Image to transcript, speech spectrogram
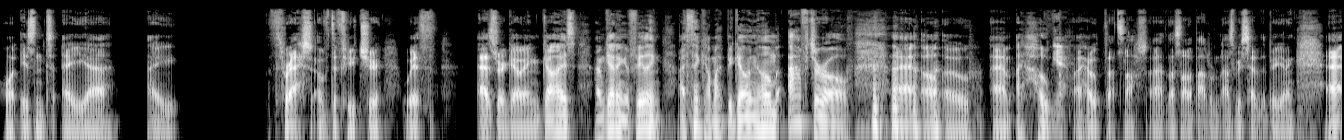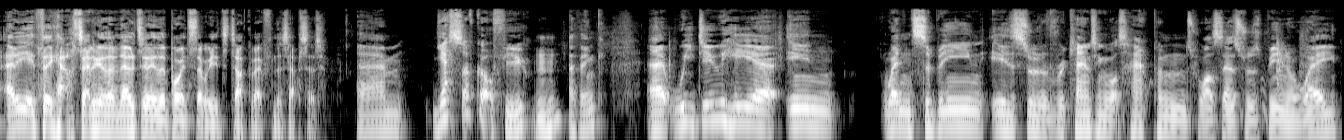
what isn't a uh, a threat of the future with Ezra going, guys, I'm getting a feeling. I think I might be going home after all. Uh oh. Um, I hope, Yeah. I hope that's not, uh, that's not a bad one, as we said at the beginning. Uh, anything else? Any other notes? Any other points that we need to talk about from this episode? Um, yes, I've got a few. I think uh, we do hear in when Sabine is sort of recounting what's happened whilst Ezra's been away.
